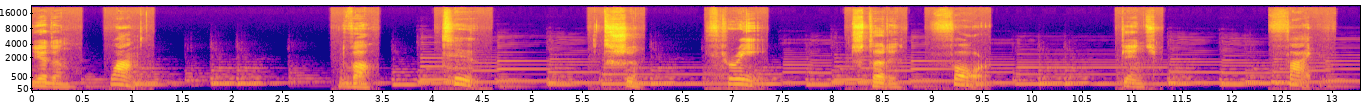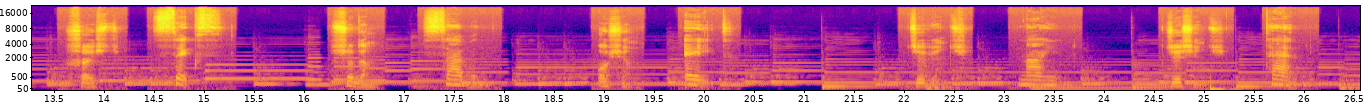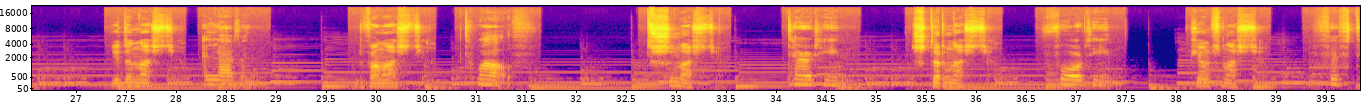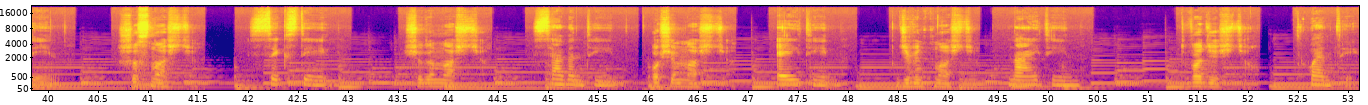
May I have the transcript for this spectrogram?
jeden, one, dwa, two, trzy, three, cztery, four, pięć, five, sześć, six, siedem, seven, osiem, eight, dziewięć, nine, dziesięć, ten, jedenaście, eleven, dwanaście, twelve, trzynaście, thirteen, czternaście, fourteen, piętnaście, fifteen, szesnaście, sixteen, siedemnaście, seventeen, osiemnaście, eighteen, dziewiętnaście, nineteen, dwadzieścia, twenty,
